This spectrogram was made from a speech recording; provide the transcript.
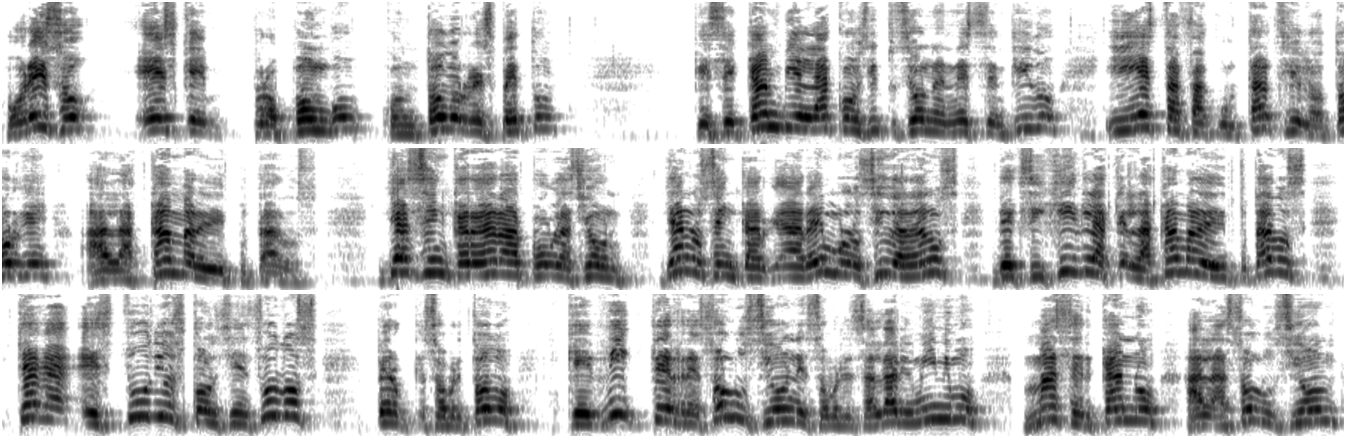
Por eso es que propongo, con todo respeto, que se cambie la constitución en ese sentido y esta facultad se le otorgue a la Cámara de Diputados. Ya se encargará la población, ya nos encargaremos los ciudadanos de exigirle a la Cámara de Diputados que haga estudios concienzudos pero que sobre todo que dicte resoluciones sobre el salario mínimo más cercano a la solución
